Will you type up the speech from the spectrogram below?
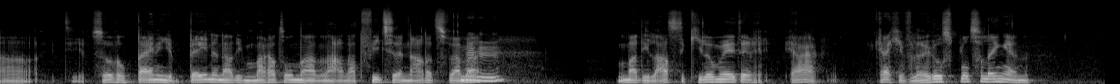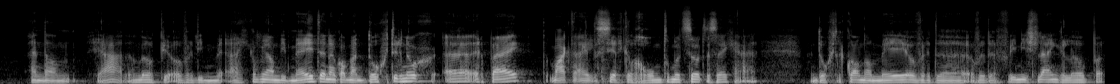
Uh, je hebt zoveel pijn in je benen na die marathon, na, na dat fietsen en na dat zwemmen. Mhm. Maar die laatste kilometer, ja, krijg je vleugels plotseling. En, en dan, ja, dan loop je over die, eh, kom je aan die meet en dan kwam mijn dochter nog uh, erbij. Dat maakte eigenlijk de cirkel rond, om het zo te zeggen. Hè. Mijn dochter kwam dan mee over de, over de finishlijn gelopen.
